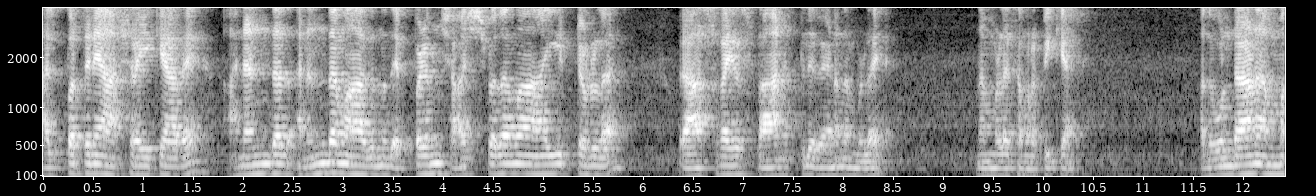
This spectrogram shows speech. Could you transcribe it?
അല്പത്തിനെ ആശ്രയിക്കാതെ അനന്ത അനന്തമാകുന്നത് എപ്പോഴും ശാശ്വതമായിട്ടുള്ള ഒരാശ്രയ സ്ഥാനത്തിൽ വേണം നമ്മളെ നമ്മളെ സമർപ്പിക്കാൻ. അതുകൊണ്ടാണ് അമ്മ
